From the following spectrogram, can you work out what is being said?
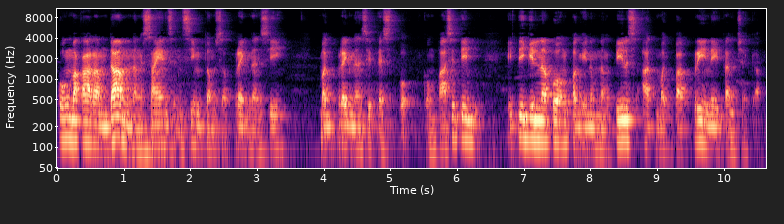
Kung makaramdam ng signs and symptoms of pregnancy, mag-pregnancy test po. Kung positive, itigil na po ang pag-inom ng pills at magpa-prenatal check-up.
